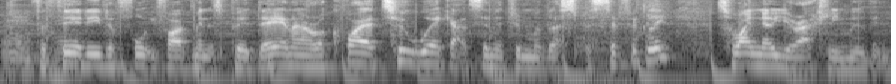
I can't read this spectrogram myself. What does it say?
Mm, for 30 to 45 minutes per day. And I require two workouts in the gym with us specifically, so I know you're actually moving.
